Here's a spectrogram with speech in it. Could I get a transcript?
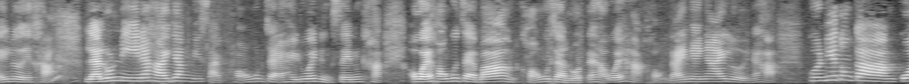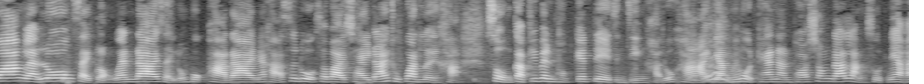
ได้เลยค่ะ และรุ่นนี้นะคะยังมีสายคล้องกุญแจให้ด้วย 1 เส้นค่ะ เอาไว้คล้องกุญแจบ้างคล้องกุญแจรถนะคะ ไว้หาของได้ง่าย ๆเลยนะคะพื้นที่ตรงกลางกว้างและโล่งใส่กล่องแว่นได้ใส่ล่มพกพาได้นะคะ สะดวกสบายใช้ได้ทุกวันเลยค่ะ สมกับที่เป็น Pocket Day จริง ๆ ค่ะลูกค้ายังไม่หมดแค่นั้นเพราะช่องด้านหลังสุดเนี่ย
